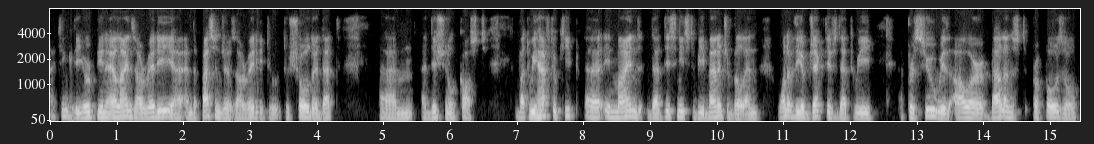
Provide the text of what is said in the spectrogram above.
I think the European airlines are ready, uh, and the passengers are ready to shoulder that um, additional cost. But we have to keep uh, in mind that this needs to be manageable. And one of the objectives that we pursue with our balanced proposal,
